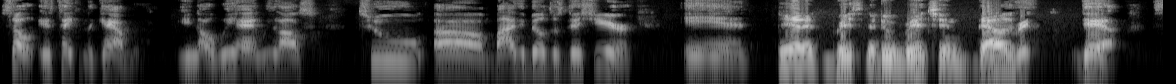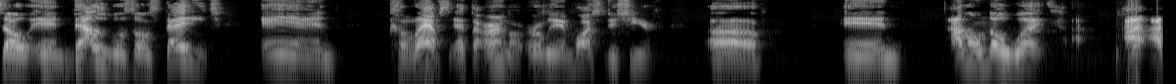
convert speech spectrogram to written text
So it's taking the gamble. You know, we had we lost two uh, bodybuilders this year, and Yeah, that rich, that dude Rich in Dallas. Rick, yeah. So and Dallas was on stage and collapsed at the Erna early in March this year. Uh, and I don't know what I, I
